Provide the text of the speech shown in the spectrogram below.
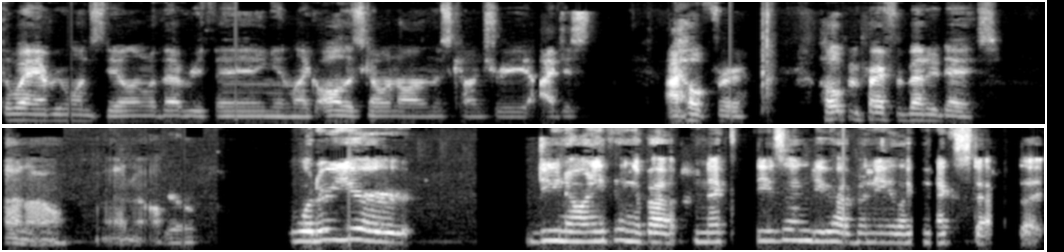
the way everyone's dealing with everything and like all that's going on in this country, I just I hope for hope and pray for better days. I know, I know. Yeah. What are your? Do you know anything about next season? Do you have any like next step that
